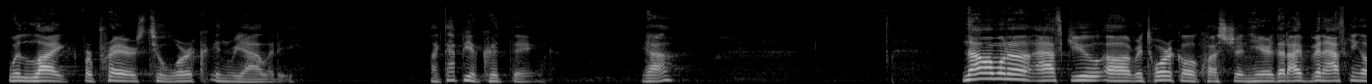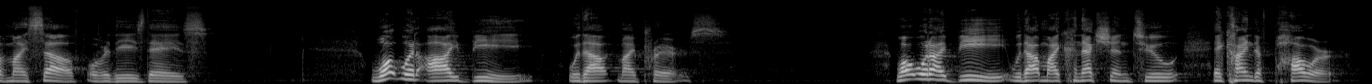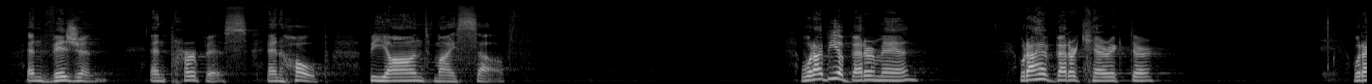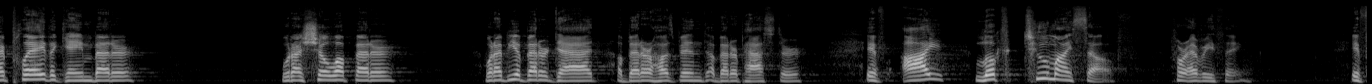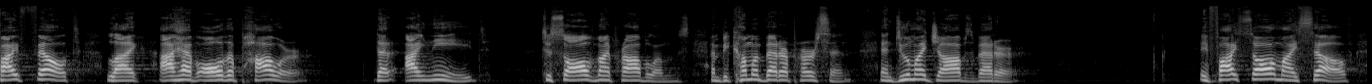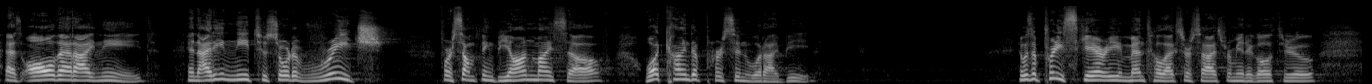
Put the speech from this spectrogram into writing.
would like for prayers to work in reality? Like, that'd be a good thing. Yeah? Now, I want to ask you a rhetorical question here that I've been asking of myself over these days. What would I be without my prayers? What would I be without my connection to a kind of power and vision and purpose and hope beyond myself? Would I be a better man? Would I have better character? Would I play the game better? Would I show up better? Would I be a better dad, a better husband, a better pastor? If I looked to myself for everything. If I felt like I have all the power that I need to solve my problems and become a better person and do my jobs better. If I saw myself as all that I need, and I didn't need to sort of reach for something beyond myself, what kind of person would I be? It was a pretty scary mental exercise for me to go through.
